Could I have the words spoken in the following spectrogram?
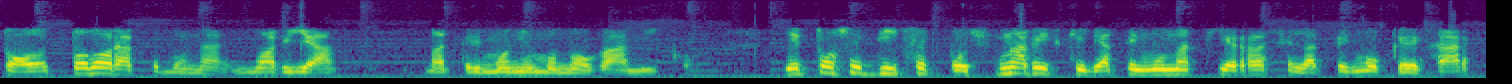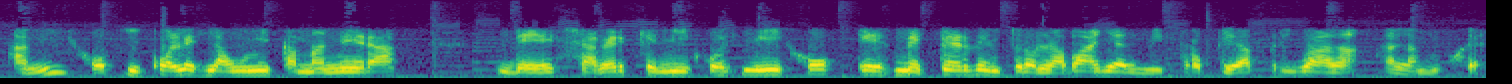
todo, todo era comunal, no había matrimonio monogámico. Y entonces dice, pues una vez que ya tengo una tierra, se la tengo que dejar a mi hijo. ¿Y cuál es la única manera de saber que mi hijo es mi hijo es meter dentro de la valla de mi propiedad privada a la mujer.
